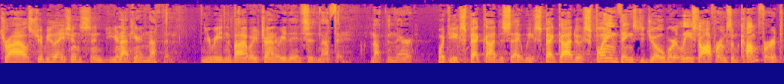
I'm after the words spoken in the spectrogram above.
Trials, tribulations, and you're not hearing nothing. You're reading the Bible, you're trying to read it, and it says nothing. Nothing there. What do you expect God to say? We expect God to explain things to Job or at least offer him some comfort.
